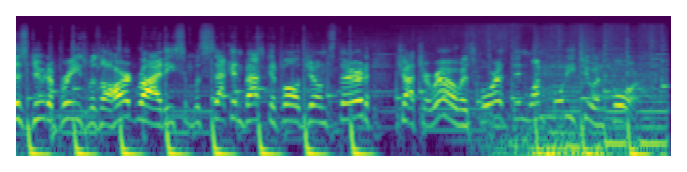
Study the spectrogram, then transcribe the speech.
This due to Breeze was a hard ride. Easton was second, Basketball Jones third, Chacharo is fourth in 142 and 4.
